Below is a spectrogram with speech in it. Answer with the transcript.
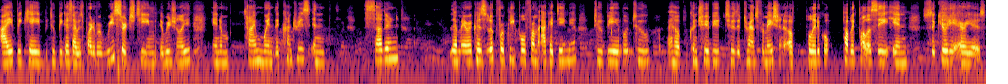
I became to because I was part of a research team originally in a time when the countries in southern the Americas look for people from academia to be able to help contribute to the transformation of political public policy in security areas.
